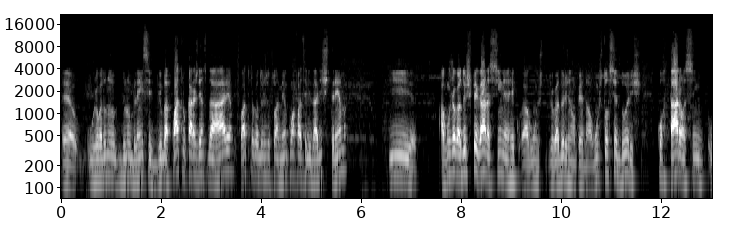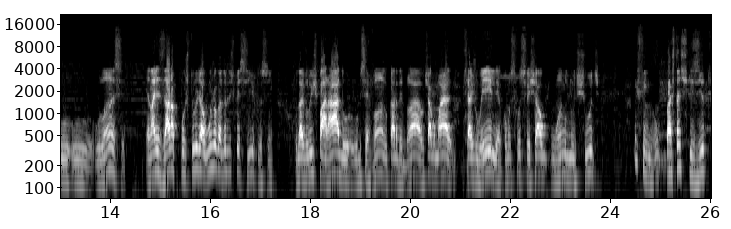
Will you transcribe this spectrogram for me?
É, o jogador no, do Nublense dribla quatro caras dentro da área, quatro jogadores do Flamengo com uma facilidade extrema. E alguns jogadores pegaram assim, né? Alguns jogadores não, perdão, alguns torcedores cortaram assim o, o, o lance e analisaram a postura de alguns jogadores específicos, assim. O Davi Luiz parado, observando o cara driblar, o Thiago Maia se ajoelha como se fosse fechar um ângulo no chute. Enfim, bastante esquisito.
